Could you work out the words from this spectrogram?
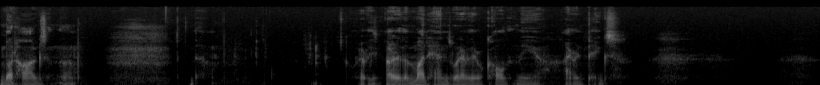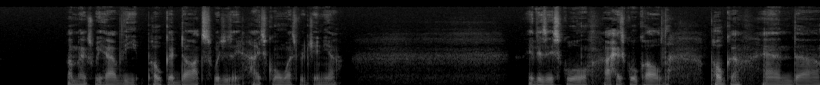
mud hogs and the whatever, or the mud hens, whatever they were called in the uh, Iron Pigs. Next, we have the Poca Dots, which is a high school in West Virginia. It is a school, a high school called Poca, and uh,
